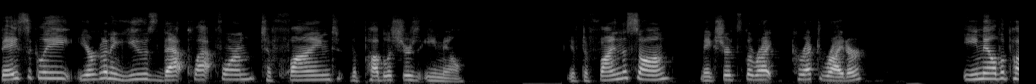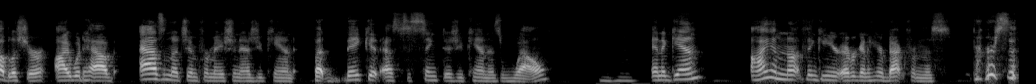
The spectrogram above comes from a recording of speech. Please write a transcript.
basically, you're going to use that platform to find the publisher's email. You have to find the song, make sure it's the right, correct writer, email the publisher. I would have as much information as you can, but make it as succinct as you can as well. Mm-hmm. And again, I am not thinking you're ever going to hear back from this person.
